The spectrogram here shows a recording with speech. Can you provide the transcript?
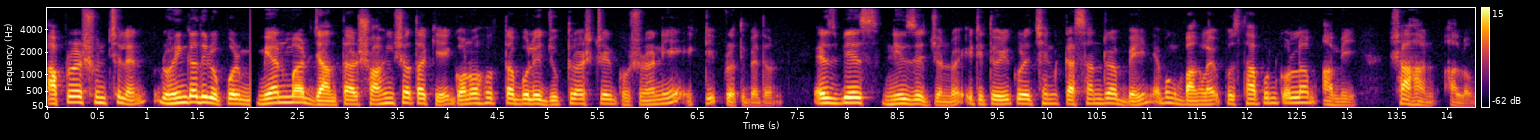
আপনারা শুনছিলেন রোহিঙ্গাদের উপর মিয়ানমার জান্তার সহিংসতাকে গণহত্যা বলে যুক্তরাষ্ট্রের ঘোষণা নিয়ে একটি প্রতিবেদন। এসবিএস নিউজের জন্য এটি তৈরি করেছেন কাসান্ড্রা বেইন এবং বাংলায় উপস্থাপন করলাম আমি, শাহান আলম।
